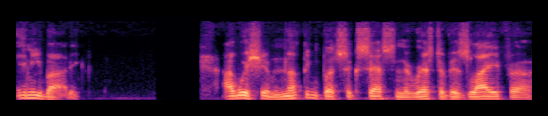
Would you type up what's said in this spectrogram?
anybody. I wish him nothing but success in the rest of his life. Uh,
